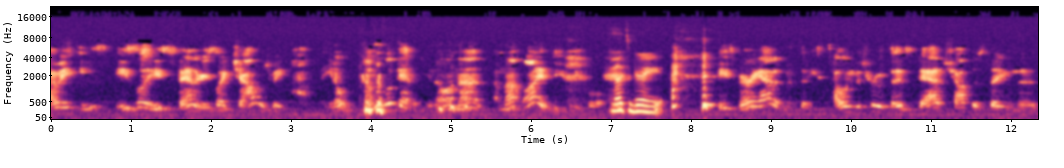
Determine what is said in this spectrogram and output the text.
I mean, he's he's like he's standing there. He's like, challenge me. You know, come and look at it. You know, I'm not I'm not lying to you people. That's great. he's very adamant that he's telling the truth. That his dad shot this thing in the in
